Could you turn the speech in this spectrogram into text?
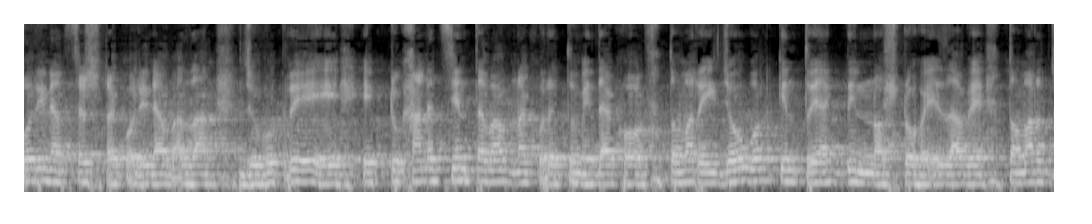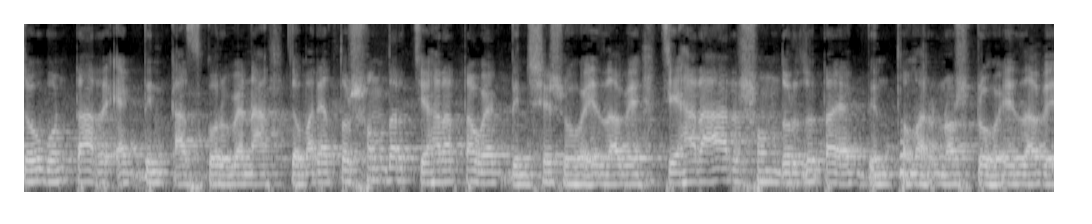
করি না, চেষ্টা করি না বাজান। যুবক রে, একটুখানি চিন্তা ভাবনা করে তুমি দেখো, তোমার এই যৌবন কিন্তু একদিন নষ্ট হয়ে যাবে, তোমার যৌবনটার একদিন কাজ করবে না। তোমার এত সুন্দর চেহারাটাও একদিন শেষ হয়ে যাবে। চেহারার সৌন্দর্যটা একদিন তোমার নষ্ট হয়ে যাবে।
